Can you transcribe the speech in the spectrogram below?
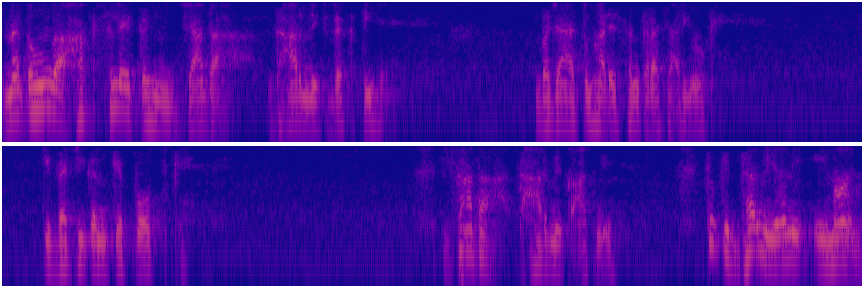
मैं कहूँगा हक्सले कहीं ज़्यादा धार्मिक व्यक्ति है, बजाय तुम्हारे शंकराचार्यों के, कि वेटिकन के पोप के। ज़्यादा धार्मिक आदमी, क्योंकि धर्म यानी ईमान।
